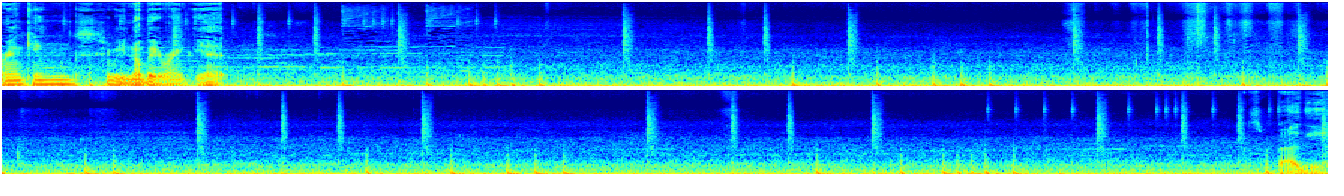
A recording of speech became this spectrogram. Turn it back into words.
Rankings. Should be nobody ranked yet. It's buggy.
